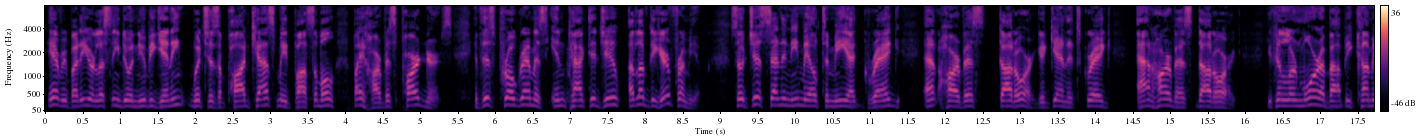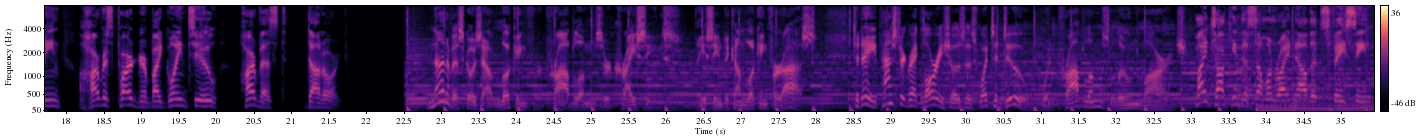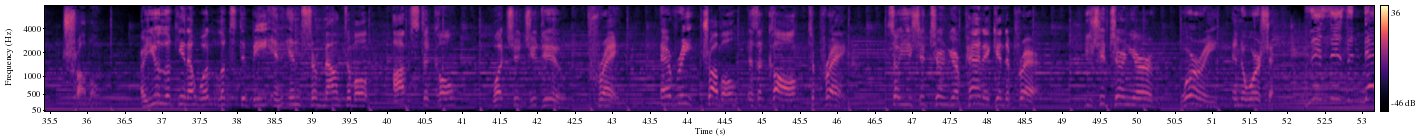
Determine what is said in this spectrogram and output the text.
Hey, everybody, you're listening to A New Beginning, which is a podcast made possible by Harvest Partners. If this program has impacted you, I'd love to hear from you. So just send an email to me at greg at harvest.org. Again, it's greg at harvest.org. You can learn more about becoming a Harvest Partner by going to harvest.org. None of us goes out looking for problems or crises. They seem to come looking for us. Today, Pastor Greg Laurie shows us what to do when problems loom large. Am I talking to someone right now that's facing trouble? Are you looking at what looks to be an insurmountable obstacle? What should you do? Pray. Every trouble is a call to pray. So you should turn your panic into prayer. You should turn your worry into worship. This is the day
